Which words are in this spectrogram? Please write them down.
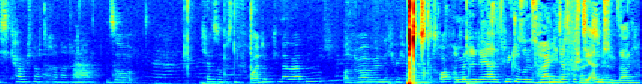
ich kann mich noch daran erinnern, so. Ich hatte so ein bisschen Freunde im Kindergarten und immer wenn ich mich mit denen getroffen Komm bitte näher ans Mikro, sonst hören die das, was die anderen schon sagen.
